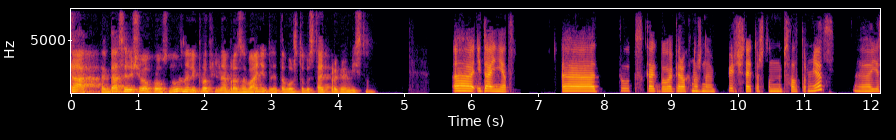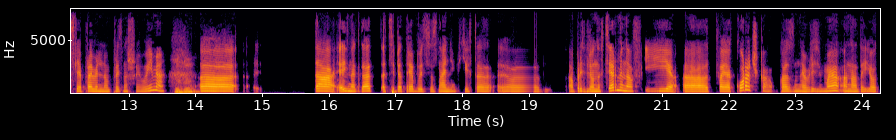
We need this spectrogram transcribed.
Так, тогда следующий вопрос. Нужно ли профильное образование для того, чтобы стать программистом? Uh, и да, и нет. Uh, тут, как бы, во-первых, нужно перечитать то, что написал Турмец, uh, если я правильно произношу его имя. Uh-huh. Да, иногда от тебя требуется знание каких-то определенных терминов, и твоя корочка, указанная в резюме, она дает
